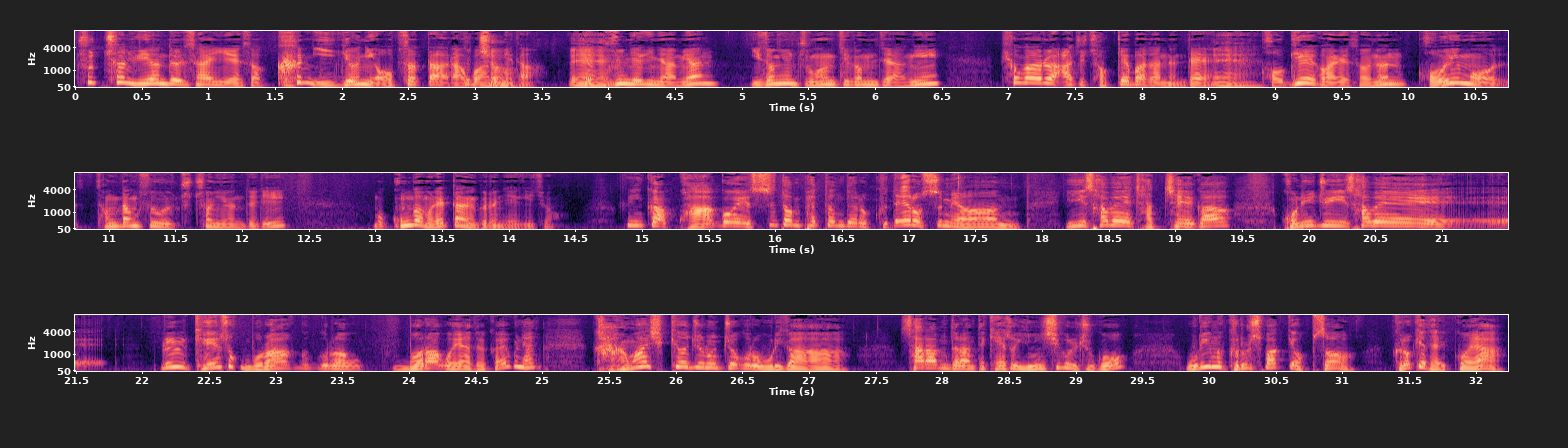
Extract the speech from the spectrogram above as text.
추천위원들 사이에서 큰 이견이 없었다라고 그쵸. 합니다. 예. 무슨 얘기냐면 이성윤 중앙지검장이 표가를 아주 적게 받았는데 예. 거기에 관해서는 거의 뭐 상당수 추천위원들이 뭐 공감을 했다는 그런 얘기죠. 그러니까 과거에 쓰던 패턴대로 그대로 쓰면 이 사회 자체가 권위주의 사회 를 계속 뭐라고 뭐라고 해야 될까요? 그냥 강화시켜 주는 쪽으로 우리가 사람들한테 계속 인식을 주고 우리는 그럴 수밖에 없어. 그렇게 될 거야.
